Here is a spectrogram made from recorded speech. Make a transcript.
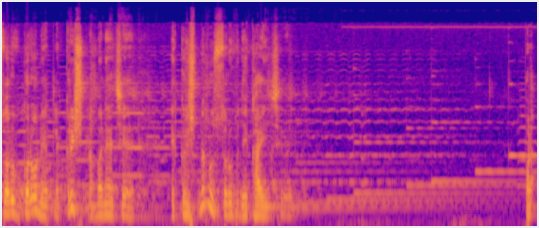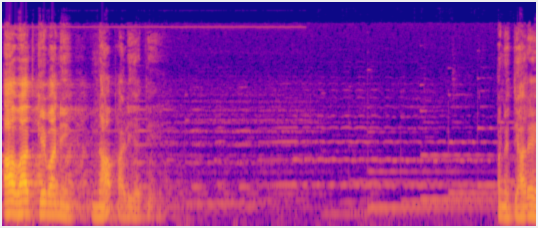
સ્વરૂપ કરો ને એટલે કૃષ્ણ બને છે. એ કૃષ્ણનું સ્વરૂપ દેખાય છે. પણ આ વાત કહેવાની ના પાડી હતી. અને ત્યારે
